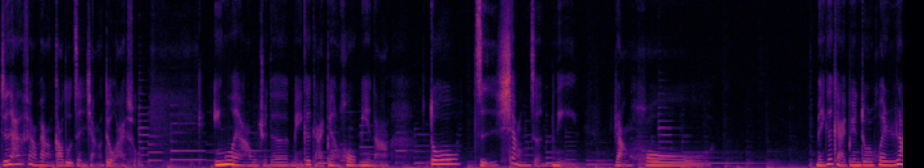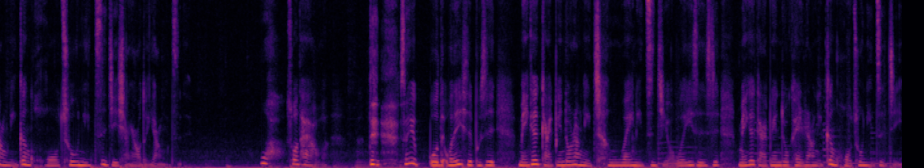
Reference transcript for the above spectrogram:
就是它是非常非常高度正向的，对我来说，因为啊，我觉得每一个改变后面啊。都指向着你，然后每个改变都会让你更活出你自己想要的样子。哇，说得太好了，所以我的我的意思不是每一个改变都让你成为你自己哦，我的意思是每一个改变都可以让你更活出你自己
